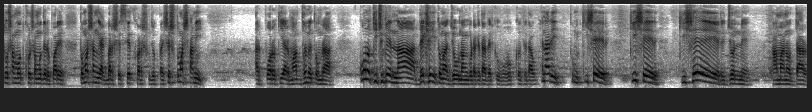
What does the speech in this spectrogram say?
তোষামত খোসামদের পরে তোমার সঙ্গে একবার সে সেট করার সুযোগ পায়, সে তোমার স্বামী। আর পরকীয়ার মাধ্যমে তোমরা কোনো কিছুকে না দেখেই তোমার যৌনাঙ্গটাকে তাদেরকে উপভোগ করতে দাও। হে নারী, তুমি কিসের কিসের কিসের জন্যে আমানতদার।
